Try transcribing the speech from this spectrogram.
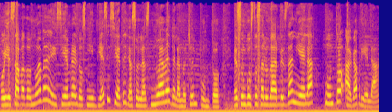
Hoy es sábado 9 de diciembre del 2017, ya son las 9 de la noche en punto. Es un gusto saludarles Daniela junto a Gabriela.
